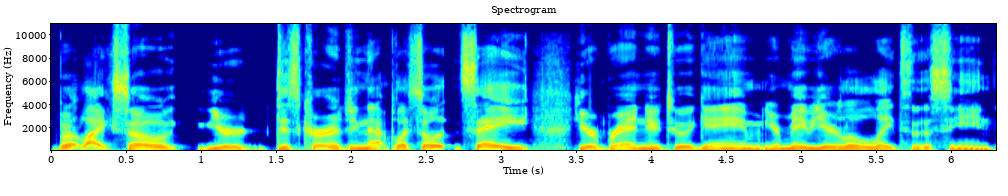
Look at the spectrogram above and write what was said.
But like, so you're discouraging that play. So say you're brand new to a game, you're maybe you're a little late to the scene,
